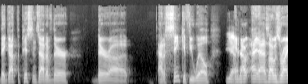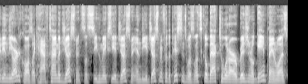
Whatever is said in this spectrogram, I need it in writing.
they got the Pistons out of their their uh, out of sync, if you will. yeah, And I, I- as I was writing the article, I was like, halftime adjustments. Let's see who makes the adjustment. And the adjustment for the Pistons was let's go back to what our original game plan was,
